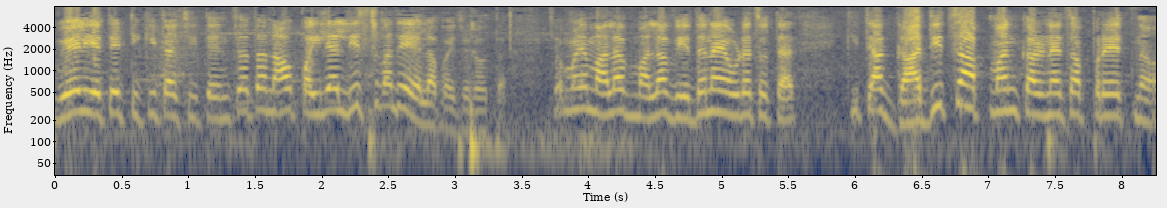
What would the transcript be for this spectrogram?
वेळ येते तिकिटाची त्यांचं तर नाव पहिल्या लिस्टमध्ये यायला पाहिजे होतं. त्यामुळे मला मला वेदना एवढ्याच होतात की त्या गादीचा अपमान करण्याचा प्रयत्न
